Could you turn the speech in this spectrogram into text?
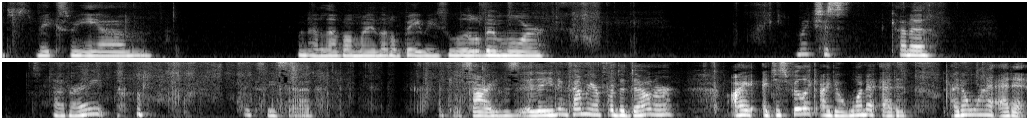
just makes me um when I love on my little babies a little bit more. Makes you kind of sad, right? makes me sad. Okay, sorry, this, uh, you didn't come here for the downer. I, I just feel like I don't want to edit. I don't want to edit.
